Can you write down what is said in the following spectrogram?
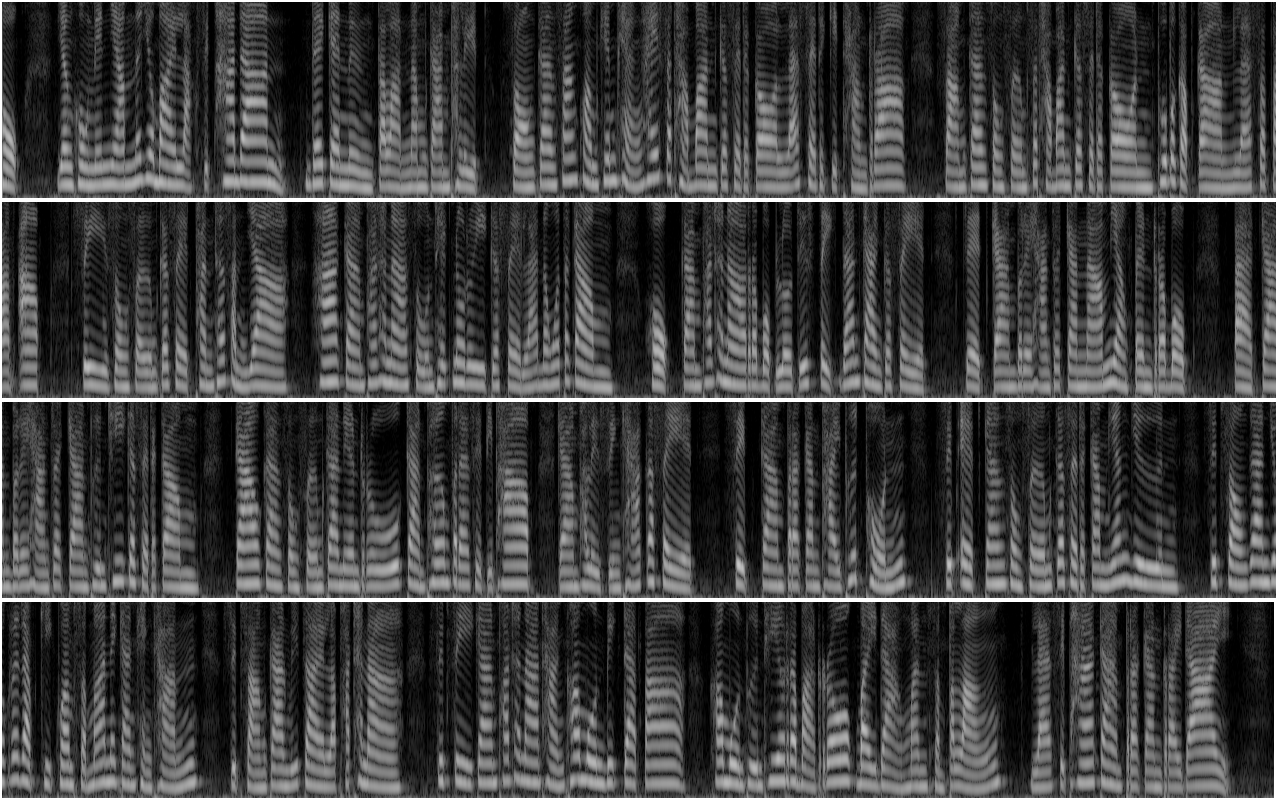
2566 ยังคงเน้นย้ำนโยบายหลัก 15 ด้าน ได้แก่ 1. ตลาดนำการผลิต 2. การสร้างความเข้มแข็งให้สถาบันเกษตรกร และเศรษฐกิจฐานราก 3. การส่งเสริมสถาบันเกษตรกร ผู้ประกอบการและสตาร์ทอัพ 4. ส่งเสริมเกษตรพันธสัญญา 5. การพัฒนาศูนย์เทคโนโลยีเกษตรและนวัตกรรม 6. การพัฒนาระบบโลจิสติกส์ ด้านการเกษตร 7. การบริหารจัดการน้ำอย่างเป็นระบบ 8. การบริหารจัดการพื้นที่เกษตรกรรม 9. การส่งเสริมการเรียนรู้ การเพิ่มประสิทธิภาพ การผลิตสินค้าเกษตร 10. การประกันภัยพืชผล 11. การส่งเสริมเกษตรกรรมยั่งยืน 12. การยกระดับขีดความสามารถในการแข่งขัน 13. การวิจัยและพัฒนา 14. การพัฒนาฐานข้อมูล Big Data ข้อมูลพื้นที่ระบาดโรคใบด่างมันสำปะหลัง และ 15 การประกันรายได้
